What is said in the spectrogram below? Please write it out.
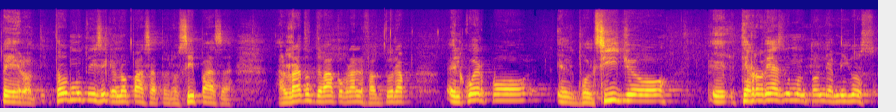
pero todo el mundo dice que no pasa, pero sí pasa. Al rato te va a cobrar la factura el cuerpo, el bolsillo, eh, te rodeas de un montón de amigos,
